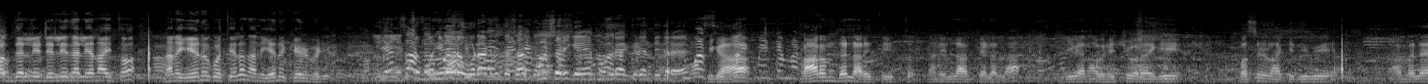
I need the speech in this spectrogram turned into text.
ಮಧ್ಯದಲ್ಲಿ ಡೆಲ್ಲಿನಲ್ಲಿ ಏನಾಯ್ತೋ ನನಗೇನು ಗೊತ್ತಿಲ್ಲ ನನಗೇನು ಕೇಳಬೇಡಿ. ಮಹಿಳೆಯರ ಓಡಾಟದಿಂದ ಸರ್ ಪುರುಷರಿಗೆ ತೊಂದರೆ ಆಗ್ತಿದೆ ಅಂತಿದ್ದಾರೆ. ಈಗ ಪ್ರಾರಂಭದಲ್ಲಿ ಆ ರೀತಿ ಇತ್ತು. ನಾನು ಇಲ್ಲ ಅಂತ ಹೇಳಲ್ಲ. ಈಗ ನಾವು ಹೆಚ್ಚುವರಾಗಿ ಬಸ್ಸುಗಳು ಹಾಕಿದ್ದೀವಿ. ಆಮೇಲೆ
